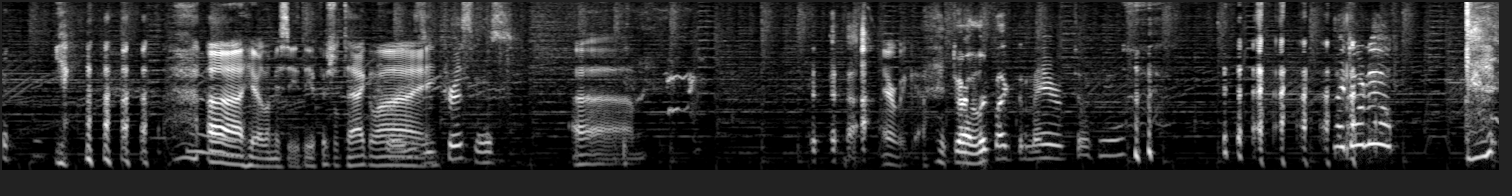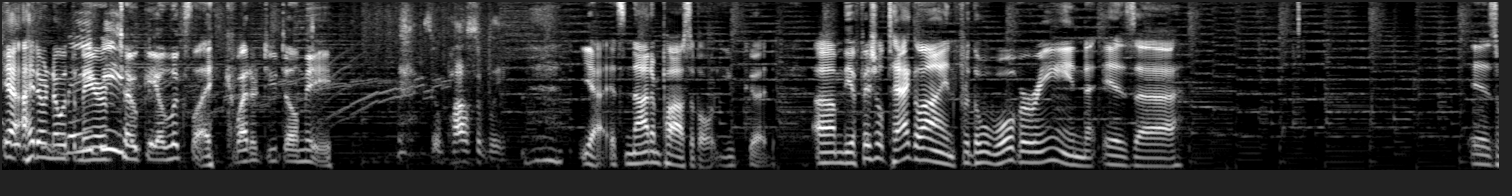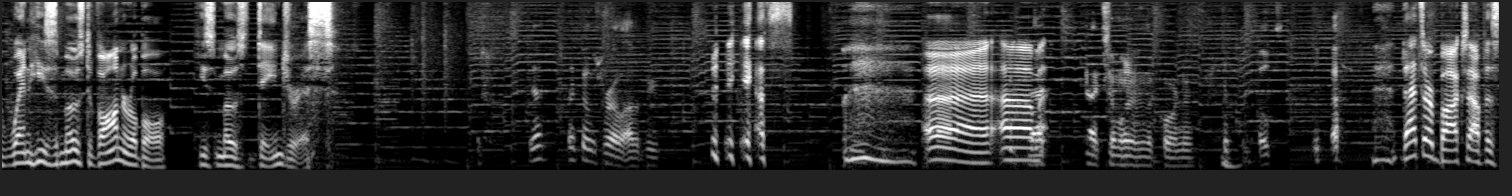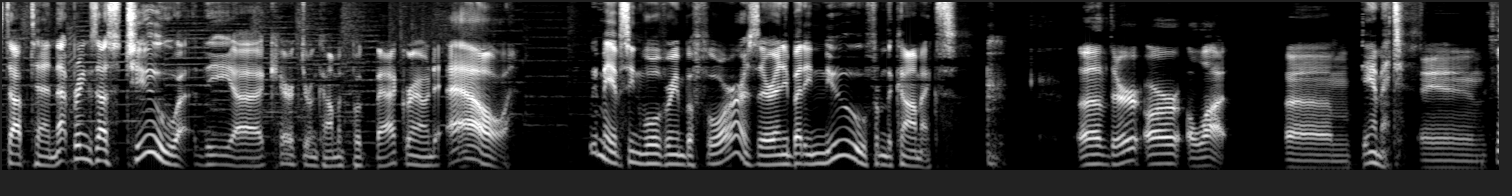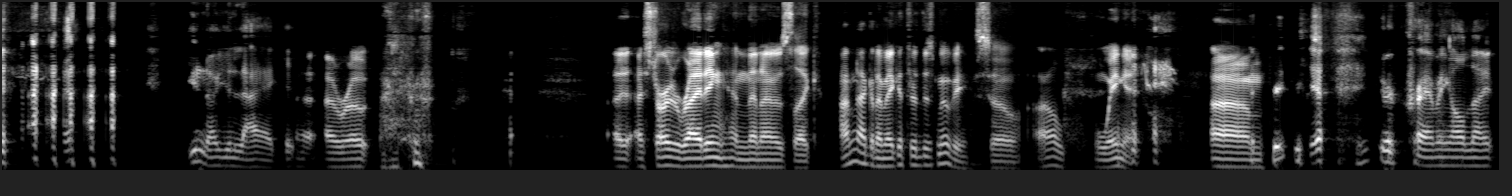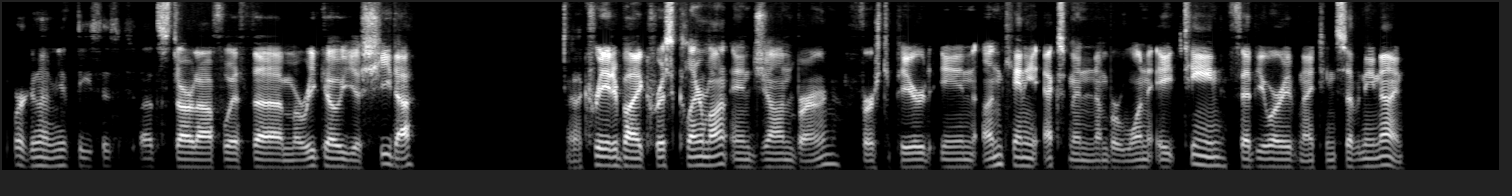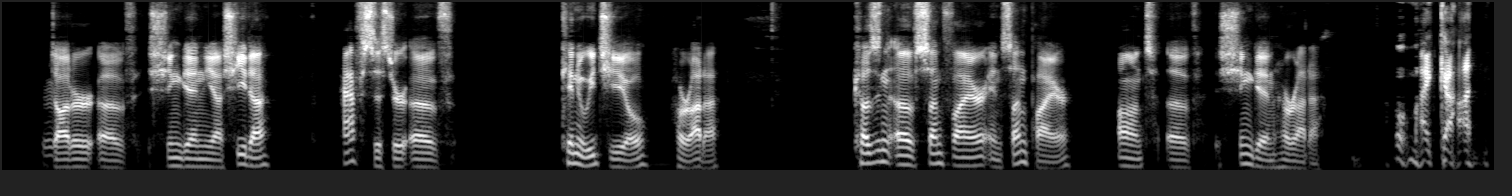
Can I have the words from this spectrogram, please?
uh, here, let me see the official out. Crazy tagline. Christmas. Um, there we go. Do I look like the mayor of Tokyo? I don't know. Yeah, I don't know what the mayor of Tokyo looks like. Why don't you tell me? So possibly. Yeah, it's not impossible. You could. Um, the official tagline for the Wolverine is uh, is when he's most vulnerable, he's most dangerous. Yeah, that goes for a lot of people. yes. Uh, um, Attack someone in the corner. That's our box office top 10. That brings us to the uh, character and comic book background. Al, we may have seen Wolverine before. Is there anybody new from the comics? Uh, there are a lot. Um, Damn it. and you know you like it. I wrote. I, I started writing, and then I was like, I'm not gonna make it through this movie, so I'll wing it. um, yeah, you're cramming all night working on your thesis. let's start off with uh, Mariko Yoshida, uh, created by Chris Claremont and John Byrne. First appeared in Uncanny X Men number 118, February of 1979. Hmm. Daughter of Shingen Yashida, half sister of Kenuichio Harada, cousin of Sunfire and Sunpyre, aunt of Shingen Harada. Oh my God.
